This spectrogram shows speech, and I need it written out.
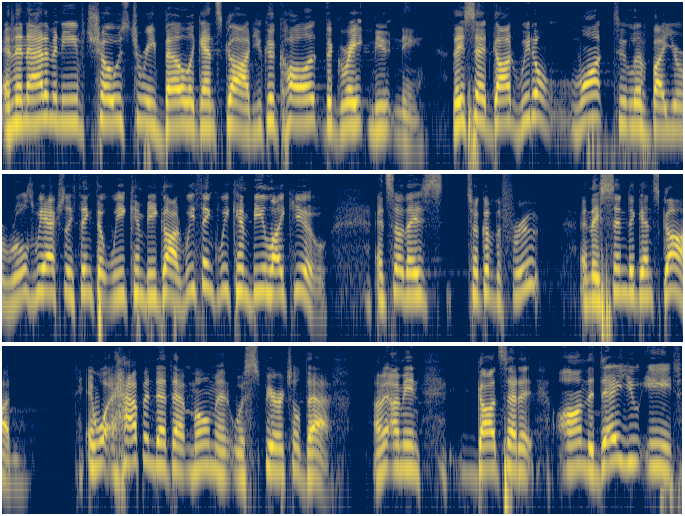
And then Adam and Eve chose to rebel against God. You could call it the Great Mutiny. They said, God, we don't want to live by your rules. We actually think that we can be God. We think we can be like you. And so they took of the fruit and they sinned against God. And what happened at that moment was spiritual death. I mean, I mean, God said it on the day you eat,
